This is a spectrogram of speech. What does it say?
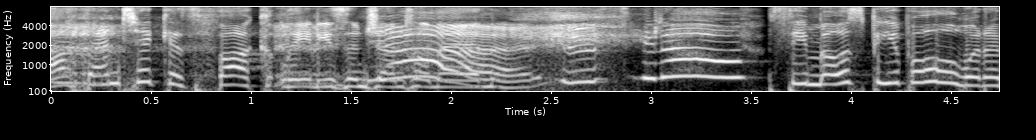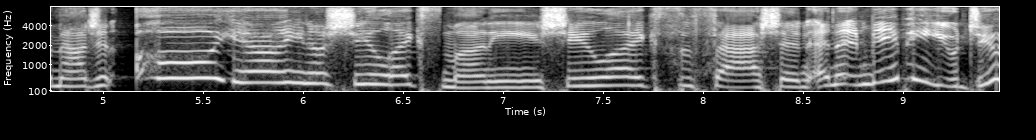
authentic as fuck, ladies and gentlemen. Just, you know. See, most people would imagine, oh yeah, you know, she likes money, she likes the fashion, and it, maybe you do.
